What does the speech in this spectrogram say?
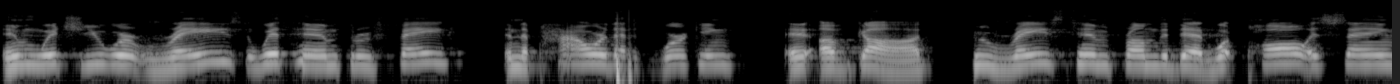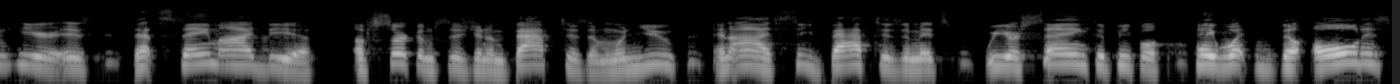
in which you were raised with him through faith in the power that is working eh, of God, who raised him from the dead. What Paul is saying here is that same idea of circumcision and baptism. When you and I see baptism, it's we are saying to people, hey, what the old is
